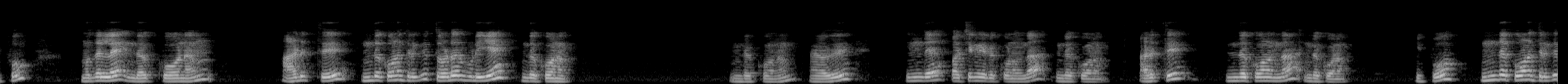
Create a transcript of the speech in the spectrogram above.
இப்போ முதல்ல இந்த கோணம் அடுத்து இந்த கோணத்திற்கு தொடர்புடைய இந்த கோணம். இந்த கோணம் அதாவது இந்த பச்சை நிற கோணம் தான் இந்த கோணம். அடுத்து இந்த கோணம் தான் இந்த கோணம். இப்போ இந்த கோணத்திற்கு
